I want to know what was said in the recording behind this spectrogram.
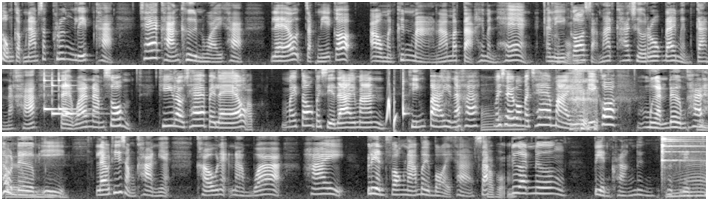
สมกับน้ำสักครึ่งลิตรค่ะ แช่ค้างคืนไว้ค่ะ แล้วจากนี้ก็ เอามันขึ้นมานะมาตากให้มันแห้ง อันนี้ครับผมก็สามารถฆ่าเชื้อโรคได้เหมือนกันนะคะ แต่ว่าน้ำส้มที่เราแช่ไปแล้วครับไม่ต้องไปเสียดายมันทิ้งไปนะคะอ๋อไม่ใช่ว่ามาแช่ใหม่อย่างนี้ก็เหมือนเดิมค่าเท่าเดิมเหมือนเดิมอีก แล้วที่สำคัญเนี่ยเขาแนะนำว่าให้เปลี่ยนฟองน้ำบ่อยๆ ค่ะ สักครับผมเดือนหนึ่ง เปลี่ยนครั้งหนึ่งเคยเปลี่ยนอืมข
